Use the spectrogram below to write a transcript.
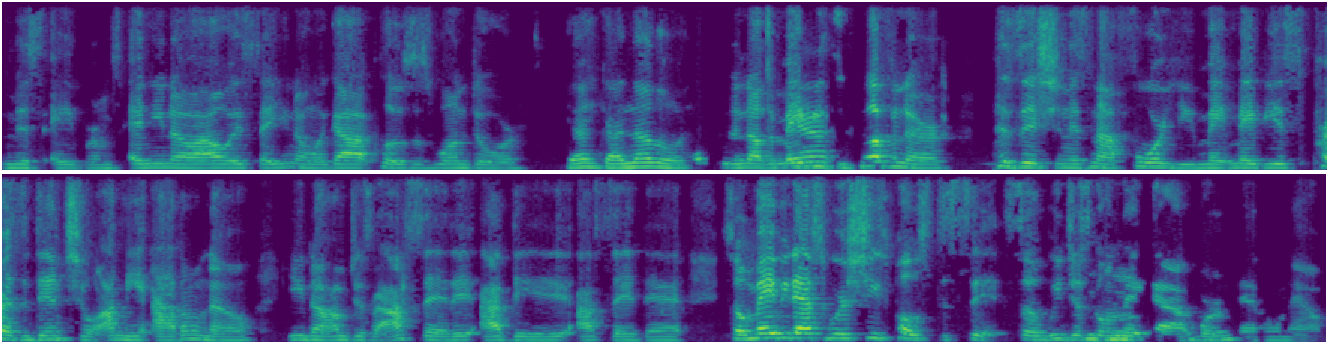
miss abrams and you know i always say you know when god closes one door yeah he got another one another maybe yeah. the governor position is not for you. Maybe it's presidential. I mean, I don't know. You know, I'm just, I said it. I did. I said that. So maybe that's where she's supposed to sit. So we just going to mm-hmm. make God work mm-hmm. that on out.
